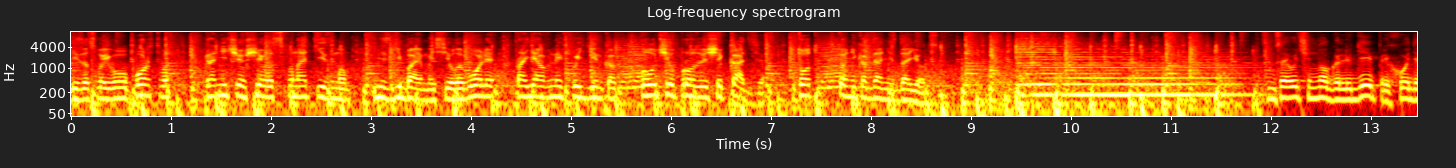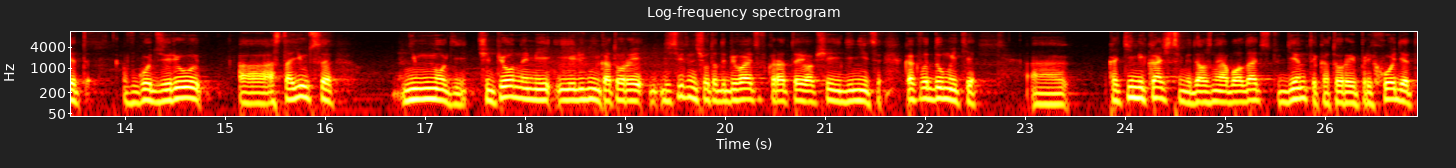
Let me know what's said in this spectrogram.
Из-за своего упорства, граничащего с фанатизмом и несгибаемой силы воли, проявленной в поединках, получил прозвище Кадзи – тот, кто никогда не сдается. Очень много людей приходят в Годзюрю, а, остаются немногие чемпионами и людьми, которые действительно чего-то добиваются в карате вообще единицы. Как вы думаете, а, какими качествами должны обладать студенты, которые приходят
